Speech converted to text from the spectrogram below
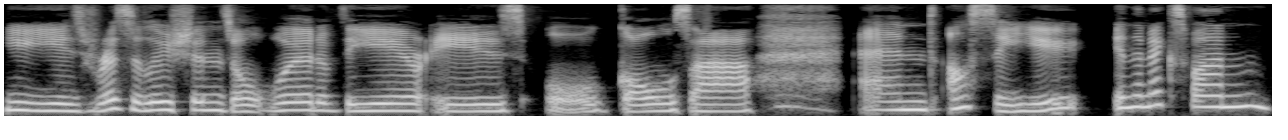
New Year's resolutions or word of the year is or goals are. And I'll see you in the next one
